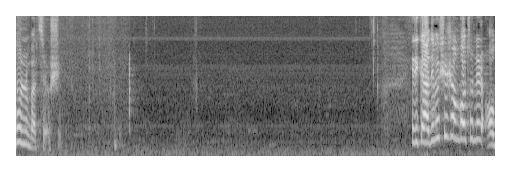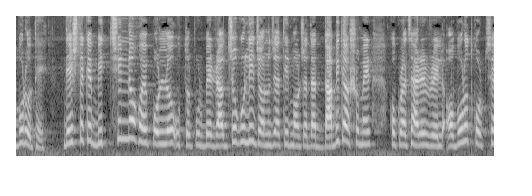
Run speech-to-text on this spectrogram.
ধন্যবাদ, শ্রেয়সী। এদিকে আদিবাসী সংগঠনের অবরোধে দেশ থেকে বিচ্ছিন্ন হয়ে পড়ল উত্তর পূর্বের রাজ্যগুলি। জনজাতির মর্যাদার দাবিতে অসমের কোকরাঝাড়ের রেল অবরোধ করছে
